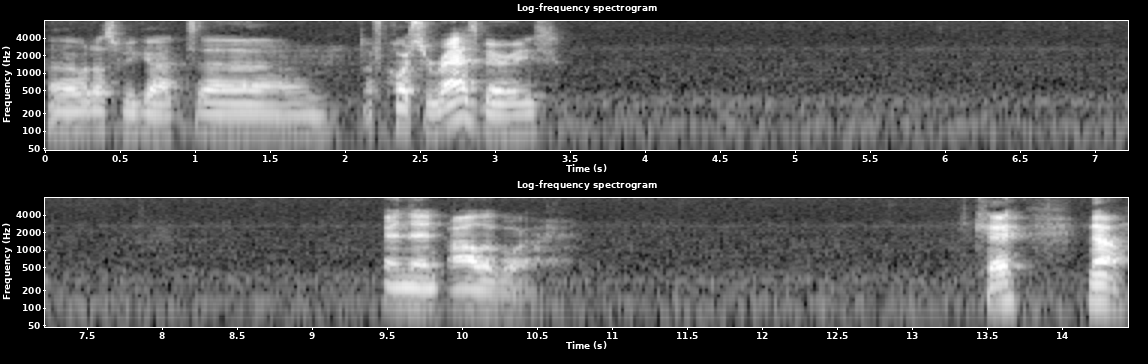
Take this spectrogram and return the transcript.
Uh, what else we got? Um, of course, the raspberries. And then olive oil. Okay, now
